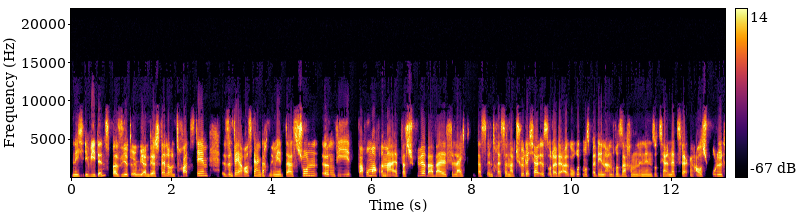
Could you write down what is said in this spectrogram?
nicht evidenzbasiert irgendwie an der Stelle. Und trotzdem sind wir herausgegangen, dachten wir, da ist schon irgendwie, warum auch immer, etwas spürbar, weil vielleicht das Interesse natürlicher ist oder der Algorithmus bei denen andere Sachen in den sozialen Netzwerken aussprudelt.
